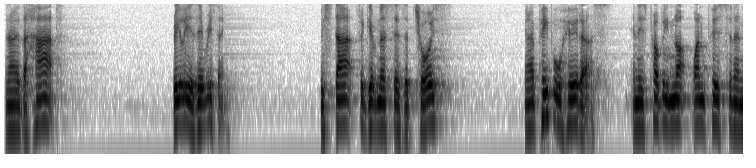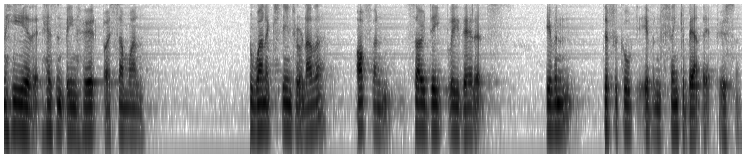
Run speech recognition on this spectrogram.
You know, the heart really is everything. We start forgiveness as a choice. You know, people hurt us. And there's probably not one person in here that hasn't been hurt by someone to one extent or another, often so deeply that it's even difficult to even think about that person.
